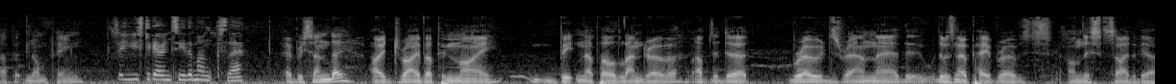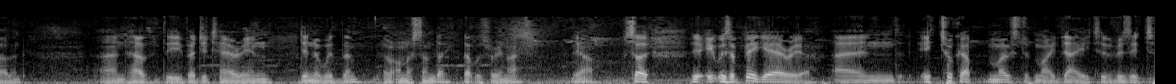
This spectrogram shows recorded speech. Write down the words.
up at Ngong Ping. So you used to go and see the monks there? Every Sunday. I'd drive up in my beaten up old Land Rover up the dirt roads round there. There was no paved roads on this side of the island, and have the vegetarian dinner with them on a Sunday. That was very nice. Yeah. So it was a big area, and it took up most of my day to visit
